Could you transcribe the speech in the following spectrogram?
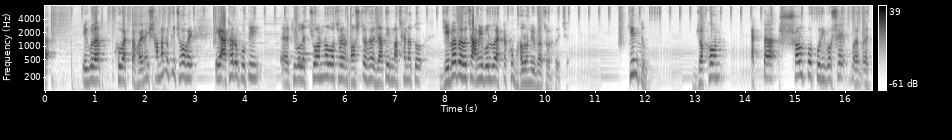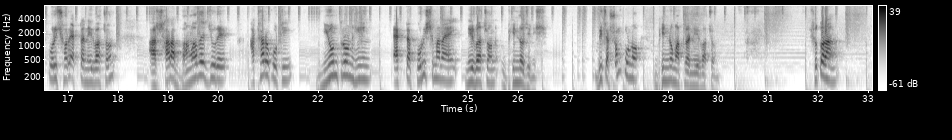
এগুলা খুব একটা হয় নাই। সামান্য কিছু হবে। এই আঠারো কোটি কি বলে, চুয়ান্ন বছরে নষ্ট হয়ে জাতির মাঝখানে তো যেভাবে হয়েছে, আমি বলব একটা খুব ভালো নির্বাচন হয়েছে। কিন্তু যখন একটা স্বল্প পরিবেশে পরিসরে একটা নির্বাচন, আর সারা বাংলাদেশ জুড়ে আঠারো কোটি নিয়ন্ত্রণহীন একটা পরিসীমানায় নির্বাচন ভিন্ন জিনিস। দুইটা সম্পূর্ণ ভিন্ন মাত্রার নির্বাচন। সুতরাং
